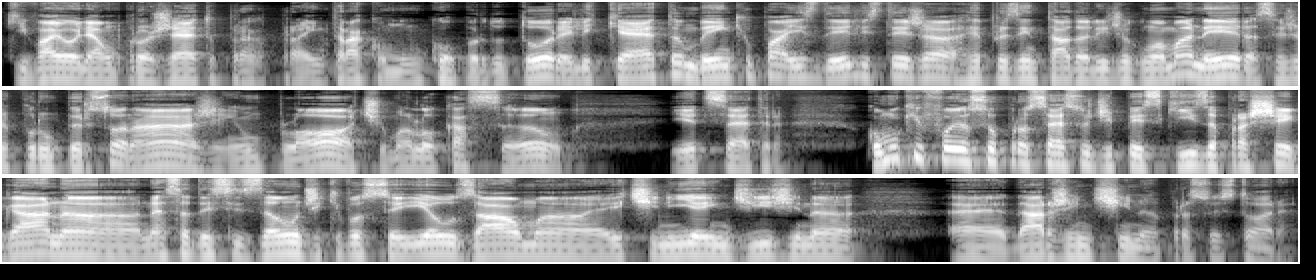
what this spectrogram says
que vai olhar um projeto para entrar como um coprodutor, ele quer também que o país dele esteja representado ali de alguma maneira, seja por um personagem, um plot, uma locação e etc. Como que foi o seu processo de pesquisa para chegar na, nessa decisão de que você ia usar uma etnia indígena é, da Argentina para sua história?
